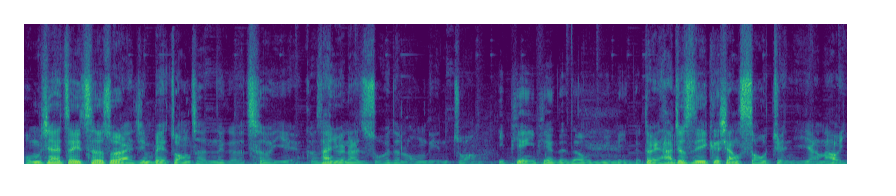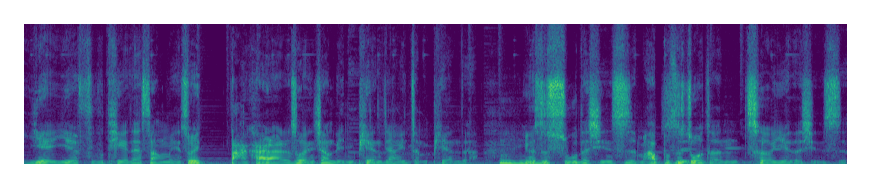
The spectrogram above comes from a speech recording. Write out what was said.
我们现在这一册虽然已经被装成那个册页，可是它原来是。所谓的龙鳞装，一片一片的那种鱼鳞的，对，它就是一个像手卷一样，然后一页一页服贴在上面，所以打开来的时候很像鳞片这样一整片的，嗯，因为是书的形式嘛，它不是做成册页的形式，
